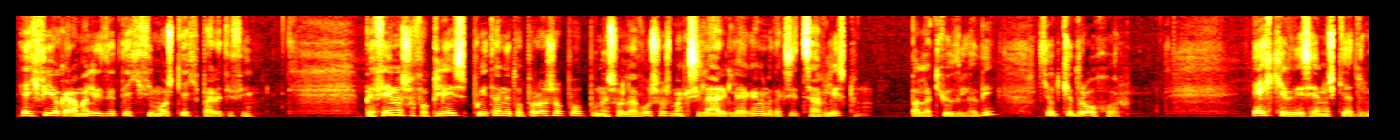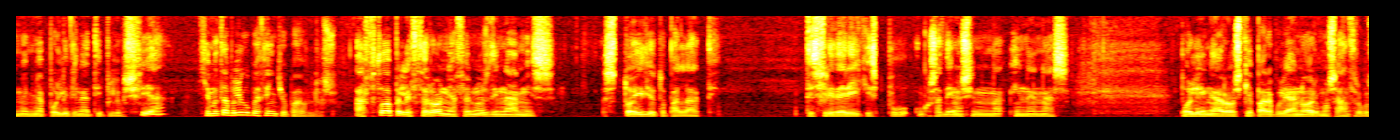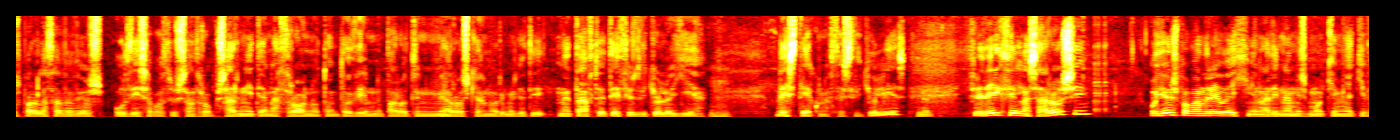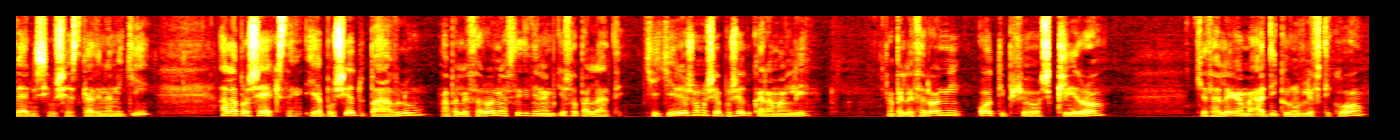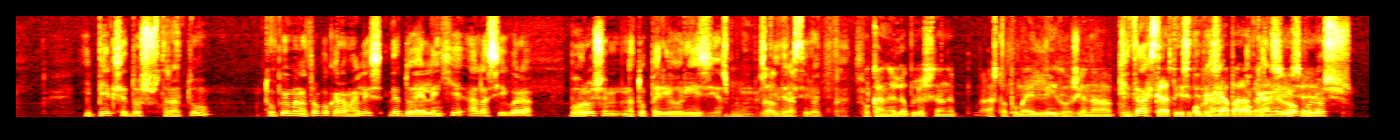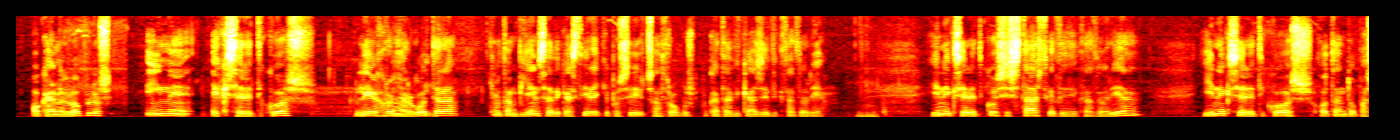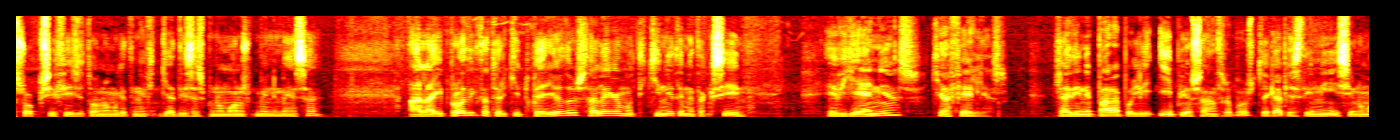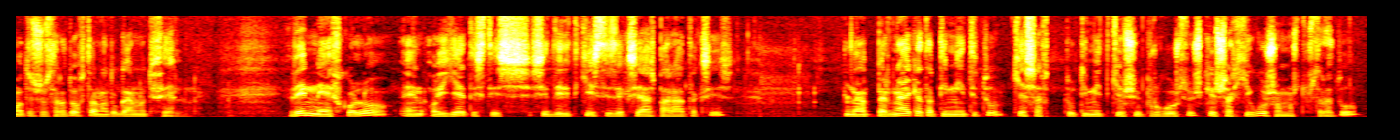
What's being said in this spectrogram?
Έχει φύγει ο Καραμαλής διότι έχει θυμώσει και έχει παραιτηθεί. Πεθαίνει ο Σοφοκλής που ήταν το πρόσωπο που μεσολαβούσε ως μαξιλάρι, λέγανε, μεταξύ της αυλής, του παλατιού δηλαδή, και του κεντρώου χώρου. Έχει κερδίσει ένα κέντρο με μια πολύ δυνατή πλειοψηφία και μετά από λίγο πεθαίνει και ο Παύλος. Αυτό απελευθερώνει αφενός δυνάμεις στο ίδιο το παλάτι της Φρυδερίκης, που ο Κωνσταντίνος είναι, είναι ένας πολύ νεαρός και πάρα πολύ ανώριμος άνθρωπος. Παρ' όλα αυτά, βεβαίως, ουδής από αυτούς τους ανθρώπους αρνείται ένα θρόνο όταν το δίνουν, παρότι είναι νεαρός και ανώριμος, γιατί μετά αυτό ετέθη ω δικαιολογία. Mm-hmm. Δεν στέκουν αυτές οι δικαιολογίες. Mm-hmm. Ναι. Η Φρυδερίκη θέλει να σαρώσει. Ο Γιώργος Παπανδρέου έχει ένα δυναμισμό και μια κυβέρνηση ουσιαστικά δυναμική. Αλλά προσέξτε, η απουσία του Παύλου απελευθερώνει αυτή τη δυναμική στο παλάτι. Και κυρίως όμως η απουσία του Καραμαλή απελευθερώνει ό,τι πιο σκληρό και θα λέγαμε αντικοινοβουλευτικό υπήρξε εντός του στρατού, το οποίο με έναν τρόπο ο Καραμαλής δεν το έλεγχε, αλλά σίγουρα μπορούσε να το περιορίζει, ας πούμε, mm. στη δραστηριότητά του. Ο Κανελόπουλος ήταν, ας το πούμε, λίγος για να Κοιτάξτε, κρατήσει τη δεξιά παράταξη. Ο Κανελόπουλος σε... είναι εξαιρετικός λίγα χρόνια αργότερα όταν πηγαίνει στα δικαστήρια και υποστηρίζει τους ανθρώπους που καταδικάζει η δικτατορία. Mm. Είναι εξαιρετικός η στάση του για τη δικτατορία, Είναι εξαιρετικός όταν το Πασόκ ψηφίζει το νόμο για την εθνική αντίσταση που είναι ο μόνος που μένει μέσα. Αλλά η προδικτατορική του περίοδος θα λέγαμε ότι κινείται μεταξύ ευγένειας και αφέλειας. Δηλαδή είναι πάρα πολύ ήπιος άνθρωπος και κάποια στιγμή οι συνωμότες στο στρατό φτάνουν να τον κάνουν ό,τι θέλουν. Δεν είναι εύκολο ο ηγέτης της συντηρητικής της δεξιάς παράταξης να περνάει κατά τη μύτη του και σε αυτού τη μύτη και στους υπουργούς τους και στους αρχηγούς όμως του στρατού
